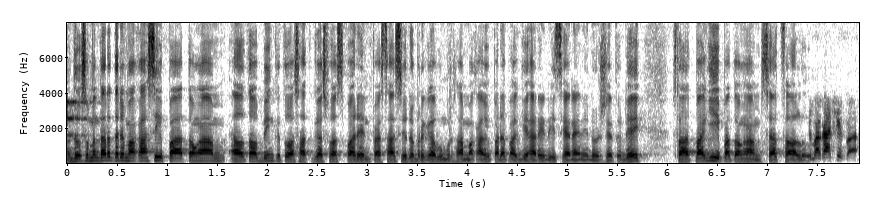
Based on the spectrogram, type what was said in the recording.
Untuk sementara terima kasih Pak Tongam El Tobing Ketua Satgas Waspada Investasi sudah bergabung bersama kami pada pagi hari di CNN Indonesia Today. Selamat pagi Pak Tongam. Sehat selalu. Terima kasih Pak.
